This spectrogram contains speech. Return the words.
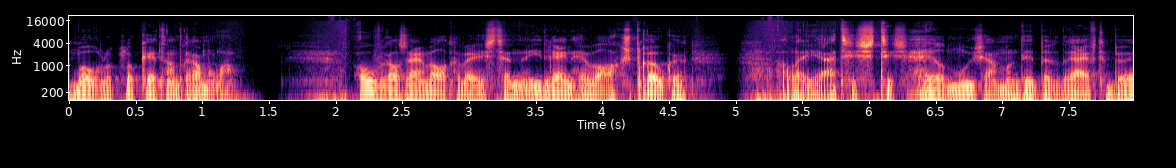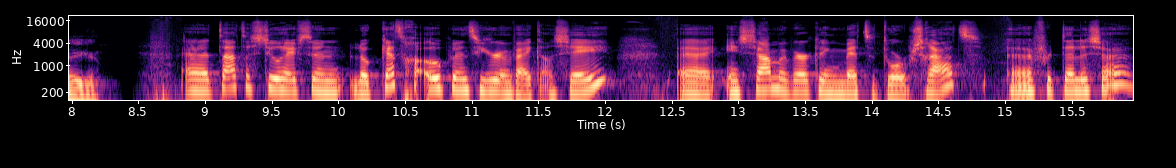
mogelijk loket aan het rammelen. Overal zijn we al geweest en iedereen hebben we al gesproken. Alleen ja, het is, het is heel moeizaam om dit bedrijf te bewegen. Uh, Tata Steel heeft een loket geopend hier in Wijk aan Zee. Uh, in samenwerking met de dorpsraad, uh, vertellen ze.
